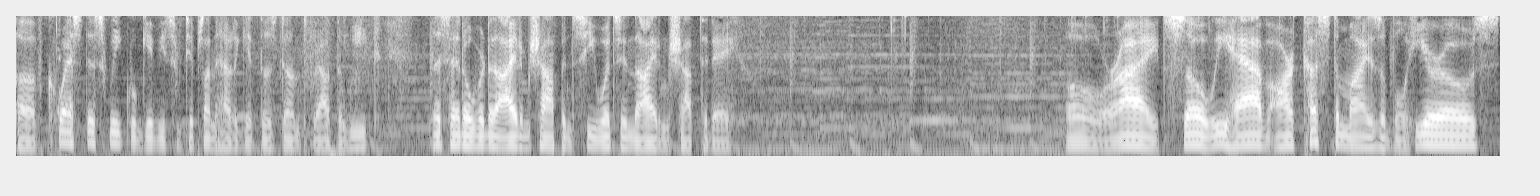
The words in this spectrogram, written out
of quests this week. We'll give you some tips on how to get those done throughout the week. Let's head over to the item shop and see what's in the item shop today. Alright, so we have our customizable heroes.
